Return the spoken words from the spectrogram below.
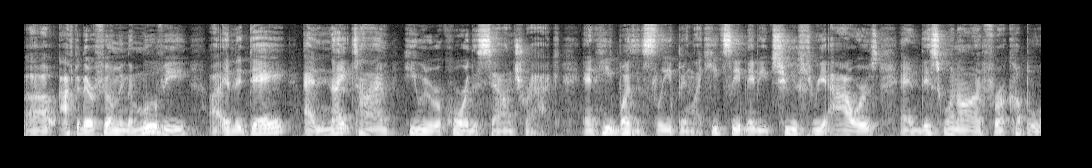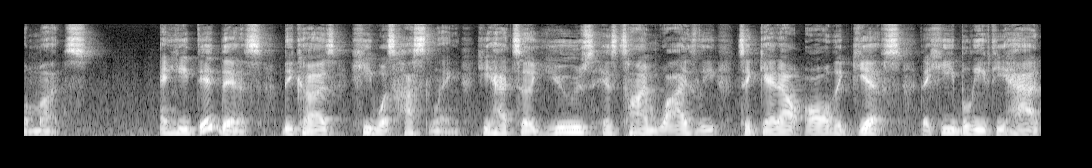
uh, after they were filming the movie uh, in the day, at nighttime, he would record the soundtrack. And he wasn't sleeping. Like he'd sleep maybe two, three hours, and this went on for a couple of months. And he did this because he was hustling. He had to use his time wisely to get out all the gifts that he believed he had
